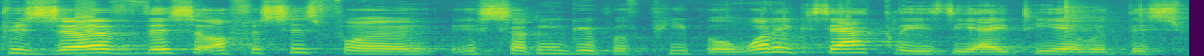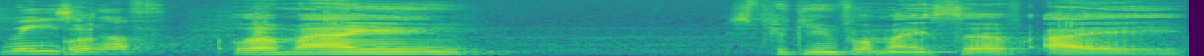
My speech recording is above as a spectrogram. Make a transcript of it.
preserve these offices for a certain group of people. What exactly is the idea with this raising well, of? Well, my speaking for myself, I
